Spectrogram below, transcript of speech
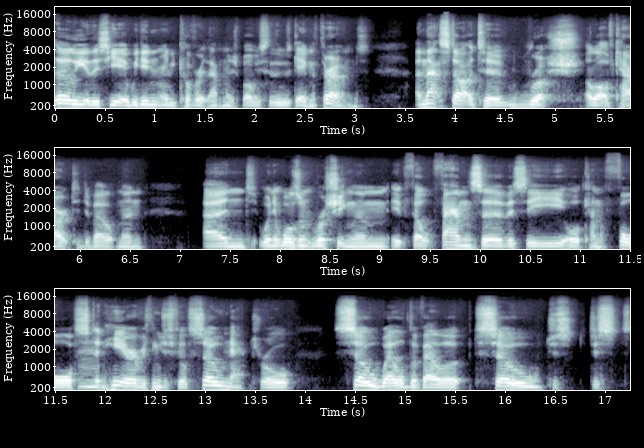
earlier this year, we didn't really cover it that much, but obviously there was Game of Thrones, and that started to rush a lot of character development. And when it wasn't rushing them, it felt fan servicey or kind of forced. And here, everything just feels so natural, so well developed, so just just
